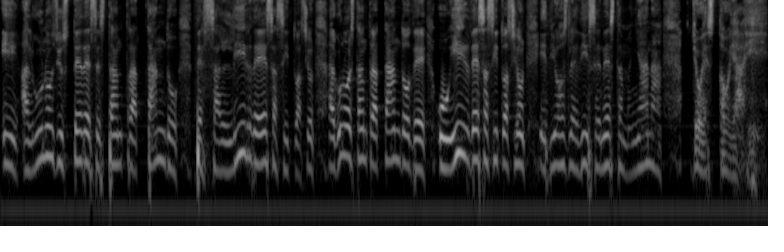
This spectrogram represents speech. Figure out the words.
Y algunos de ustedes están tratando de salir de esa situación. Algunos están tratando de huir de esa situación. Y Dios le dice en esta mañana, yo estoy ahí.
